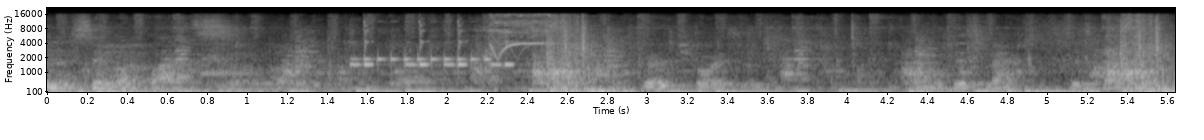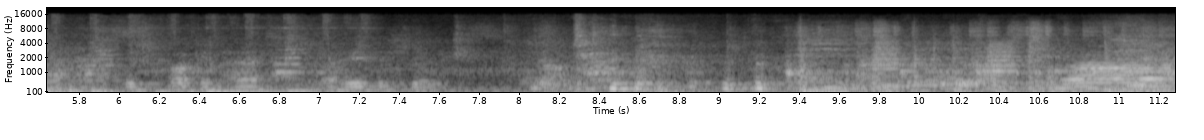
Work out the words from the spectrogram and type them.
In the single class. Good choices. Oh, this match, this match is nice. It's fucking ass. I hate this shit. uh,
